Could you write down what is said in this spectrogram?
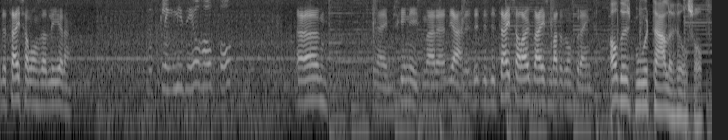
de tijd zal ons dat leren. Dat klinkt niet heel hoopvol. Ehm, Nee, misschien niet. Maar uh, ja, de, de, de, tijd zal uitwijzen wat het ons brengt. Aldus boer Tale Hulshof.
